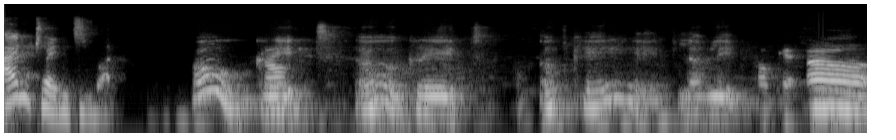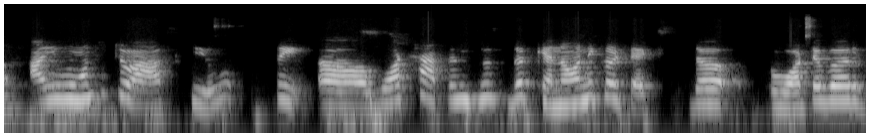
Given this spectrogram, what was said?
and 21. Oh, great. Oh, great. Okay, lovely. Okay. Uh, I wanted to ask you. See, uh, what happens is the canonical text, the whatever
